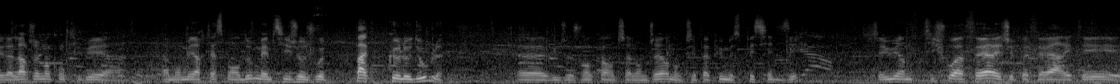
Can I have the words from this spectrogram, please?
il a largement contribué à, à mon meilleur classement en double, même si je jouais pas que le double, euh, vu que je joue encore en challenger, donc j'ai pas pu me spécialiser. J'ai eu un petit choix à faire et j'ai préféré arrêter. Et,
